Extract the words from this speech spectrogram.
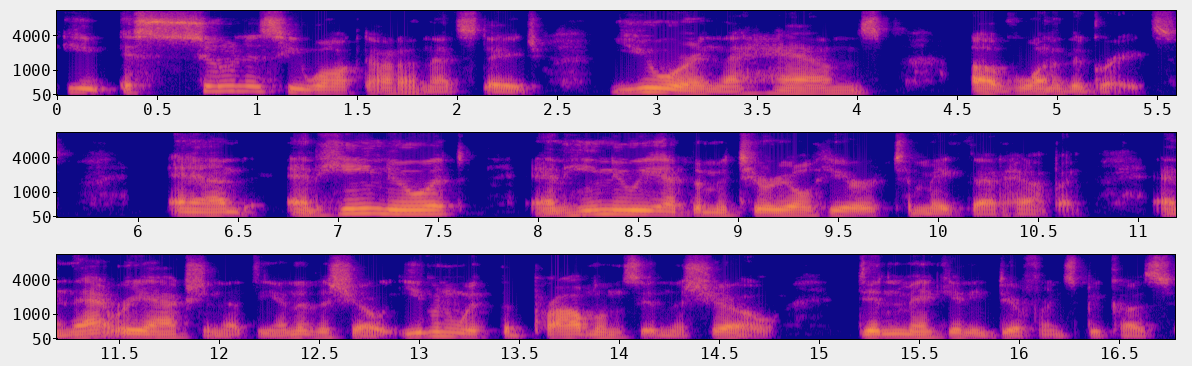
he as soon as he walked out on that stage you were in the hands of one of the greats and and he knew it and he knew he had the material here to make that happen and that reaction at the end of the show even with the problems in the show didn't make any difference because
